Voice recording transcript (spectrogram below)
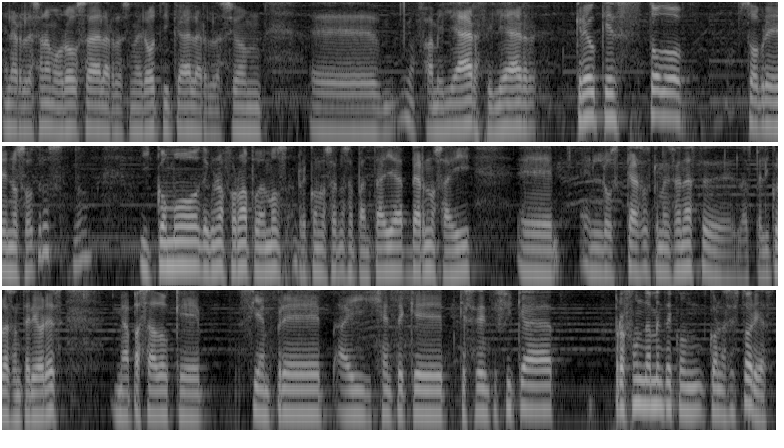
en la relación amorosa, la relación erótica, la relación eh, familiar, filial. Creo que es todo sobre nosotros, ¿no? Y cómo de alguna forma podemos reconocernos en pantalla, vernos ahí, Eh, en los casos que mencionaste de las películas anteriores, me ha pasado que siempre hay gente que, que se identifica profundamente con, con, las historias.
